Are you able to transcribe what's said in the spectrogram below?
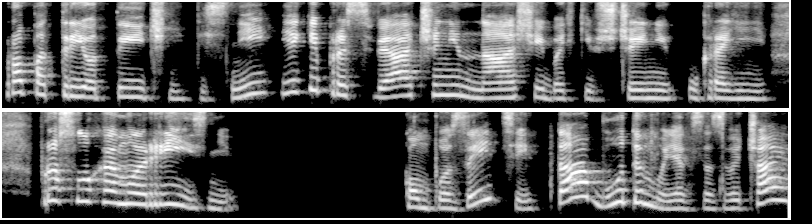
про патріотичні пісні, які присвячені нашій батьківщині Україні. Прослухаємо різні композиції та будемо, як зазвичай,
